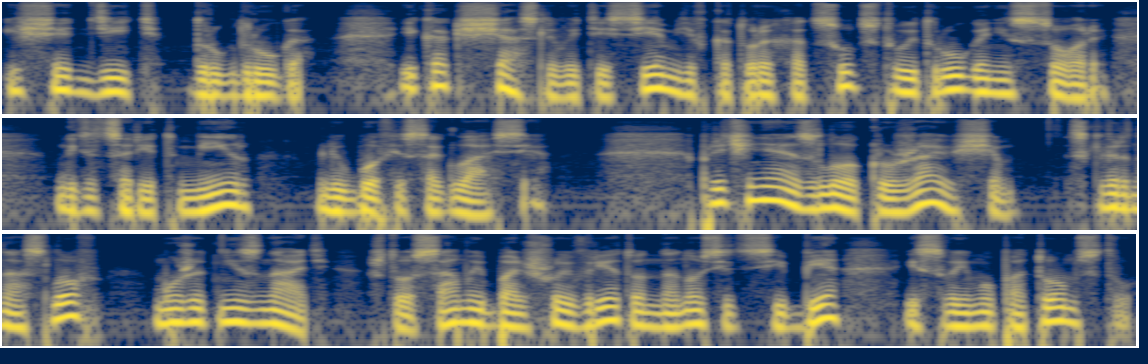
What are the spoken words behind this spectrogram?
и щадить друг друга? И как счастливы те семьи, в которых отсутствуют ругань и ссоры, где царит мир, любовь и согласие. Причиняя зло окружающим, сквернослов может не знать, что самый большой вред он наносит себе и своему потомству.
